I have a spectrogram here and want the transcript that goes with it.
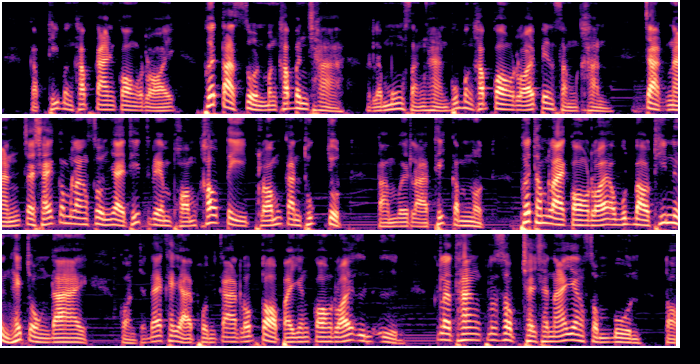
1 กับที่บังคับการกองร้อย เพื่อตัดส่วนบังคับบัญชา และมุ่งสังหารผู้บังคับกองร้อยเป็นสำคัญ จากนั้นจะใช้กำลังส่วนใหญ่ที่เตรียมพร้อมเข้าตีพร้อมกันทุกจุด ตามเวลาที่กำหนด เพื่อทำลายกองร้อยอาวุธเบาที่ 1 ให้จงได้ ก่อนจะได้ขยายผลการรบต่อไปยังกองร้อยอื่น ๆ กระทั่งประสบชัยชนะอย่างสมบูรณ์ต่อ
